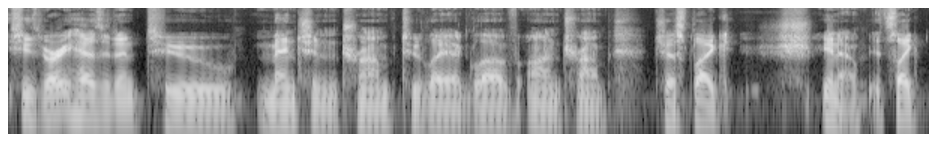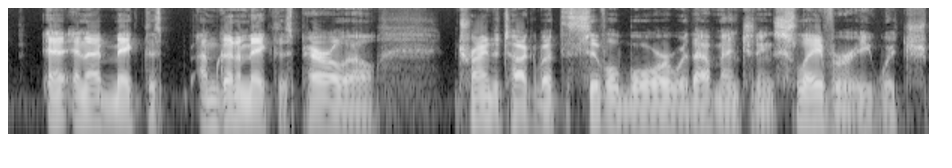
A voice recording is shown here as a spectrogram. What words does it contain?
She's very hesitant to mention Trump, to lay a glove on Trump, just like, you know, it's like, and, I make this, I'm going to make this parallel. Trying to talk about the Civil War without mentioning slavery, which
